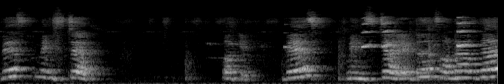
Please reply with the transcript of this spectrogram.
Westminster. Okay, Westminster. It is one of the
